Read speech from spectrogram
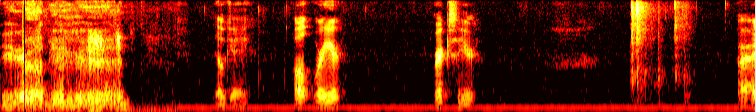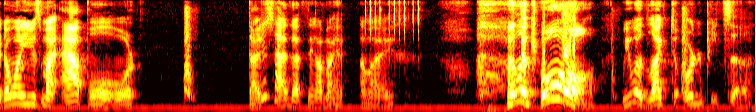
Let me in. Okay. Oh, we're here. Rick's here. Alright, I don't want to use my apple or... Did I just have that thing on my... on my... I look cool! We would like to order pizza.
